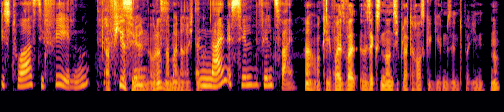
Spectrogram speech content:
Histoires, die fehlen. Ah, vier sind, fehlen, oder? Nach meiner Rechnung. Nein, es fehlen, fehlen zwei. Ah, okay, weil, weil 96 Blatt herausgegeben sind bei Ihnen, ne?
